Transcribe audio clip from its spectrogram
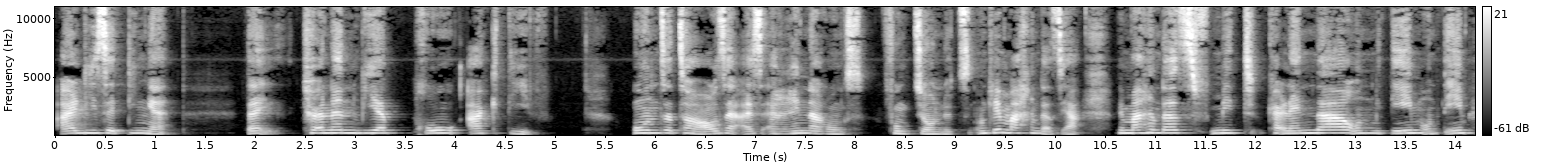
all diese Dinge, da können wir proaktiv unser Zuhause als Erinnerungsfunktion nützen. Und wir machen das ja. Wir machen das mit Kalender und mit dem und dem.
